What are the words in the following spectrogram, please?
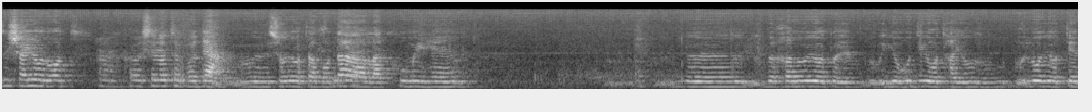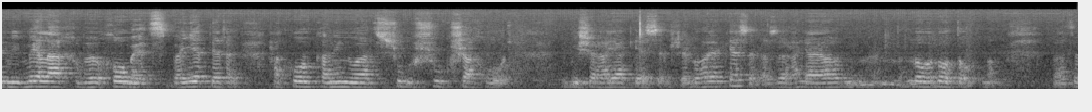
רישיונות עבודה. רישיונות עבודה, לקחו מהם בחנויות יהודיות היו לא יותר ממלח וחומץ, ביתר הכל קנינו על שוק שחור, מי שהיה כסף, שלא היה כסף, אז זה היה לא, לא טוב. אז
